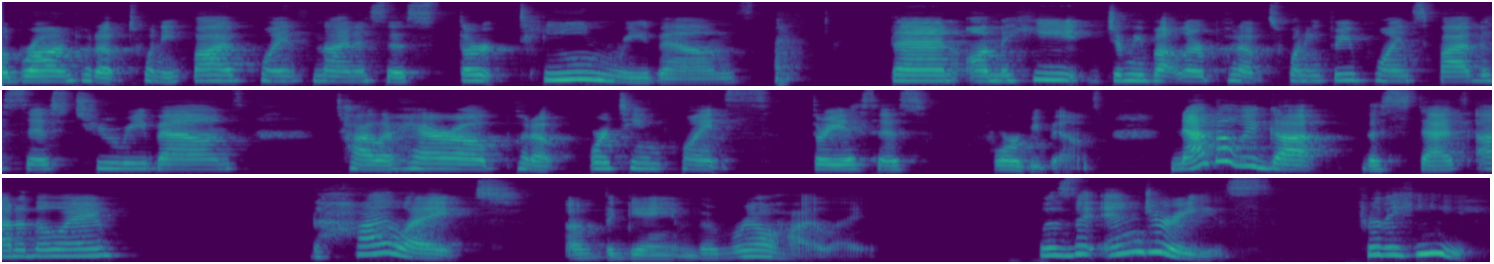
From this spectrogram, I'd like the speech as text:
LeBron put up 25 points, 9 assists, 13 rebounds. Then on the Heat, Jimmy Butler put up 23 points, 5 assists, 2 rebounds. Tyler Herro put up 14 points, 3 assists, 4 rebounds. Now that we got the stats out of the way, the highlight of the game, the real highlight, was the injuries for the Heat.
